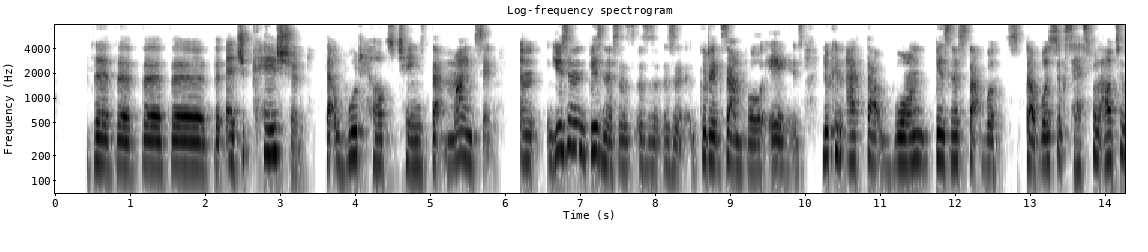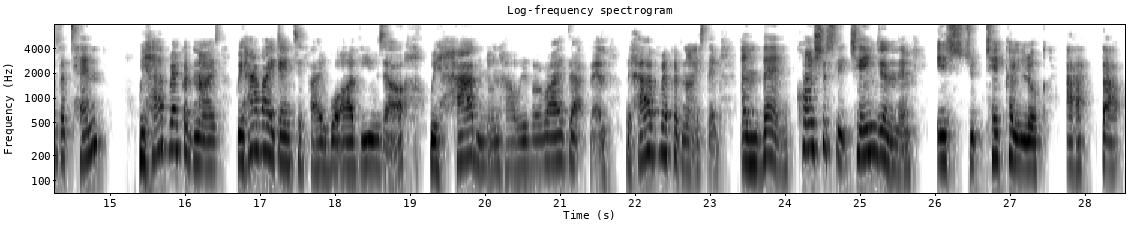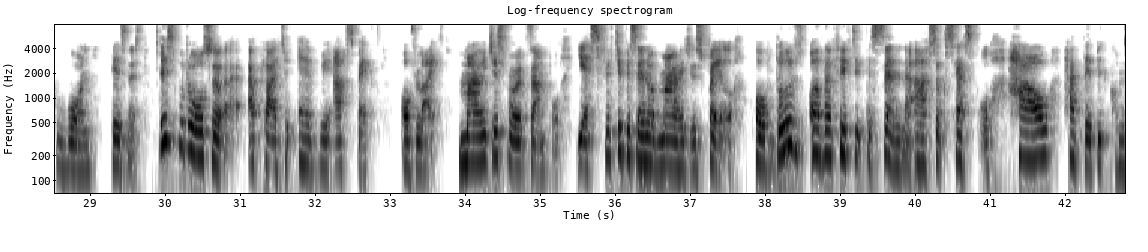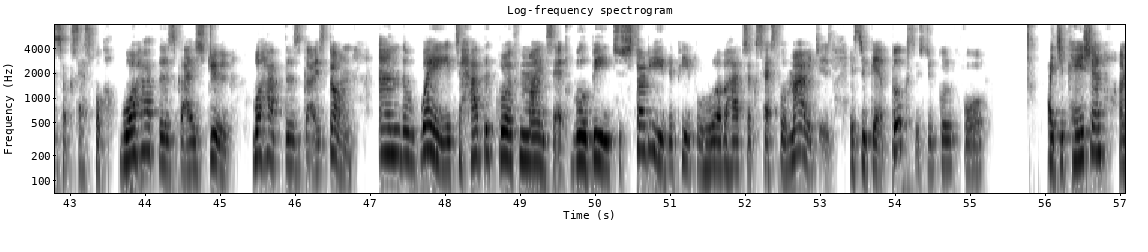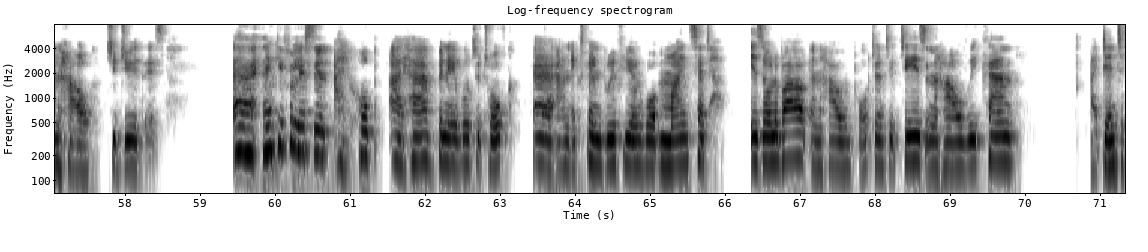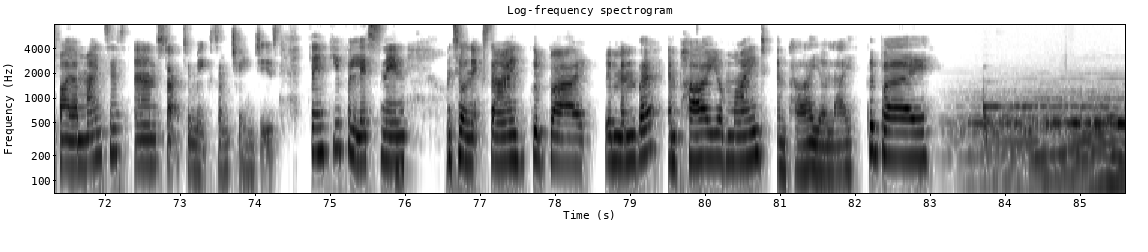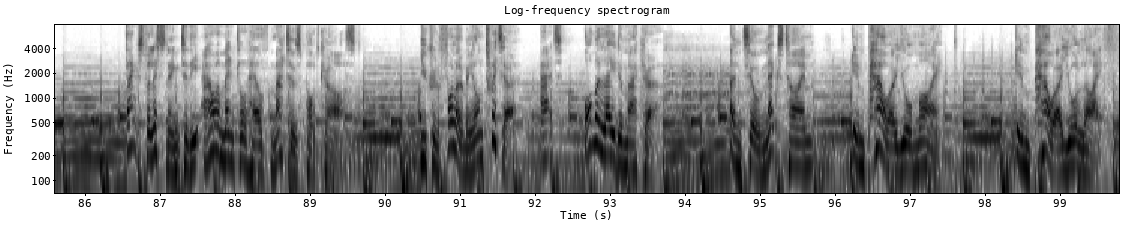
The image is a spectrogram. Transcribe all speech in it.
the the the the, the education that would help to change that mindset. And using business as, as, as, a good example is looking at that one business that was that was successful out of the 10 we have recognized, we have identified what our views are, we have known how we've arrived at them, we have recognized them, and then consciously changing them is to take a look at that one business. This would also apply to every aspect of life. Marriages, for example, yes, 50% of marriages fail, but those other 50% that are successful, how have they become successful? What have those guys do? What have those guys done? And the way to have the growth mindset will be to study the people who have had successful marriages, is to get books, is to go for education on how to do this. Uh, thank you for listening. I hope I have been able to talk uh, and explain briefly on what mindset is all about and how important it is and how we can identify our mindset and start to make some changes. Thank you for listening. Until next time, goodbye. Remember, empower your mind, empower your life. Goodbye. Thanks for listening to the Our Mental Health Matters podcast. You can follow me on Twitter at Omaleda Maka. Until next time, empower your mind, empower your life.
